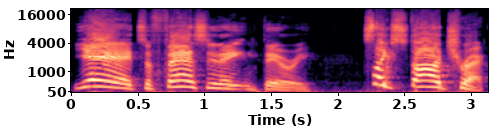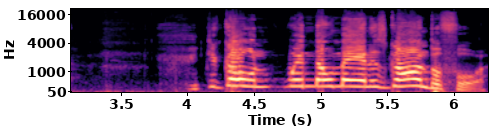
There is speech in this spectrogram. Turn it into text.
Yeah, it's a fascinating theory. It's like Star Trek. You're going where no man has gone before.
